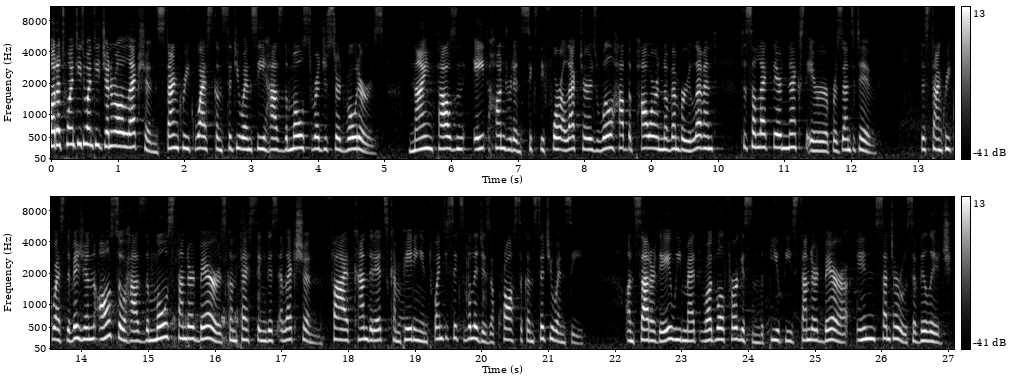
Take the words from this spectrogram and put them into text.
For the 2020 general elections, Stann Creek West constituency has the most registered voters. 9,864 electors will have the power on November 11th to select their next area representative. The Stann Creek West Division also has the most standard bearers contesting this election, five candidates campaigning in 26 villages across the constituency. On Saturday, we met Rodwell Ferguson, the PUP's standard bearer in Santa Rosa village.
